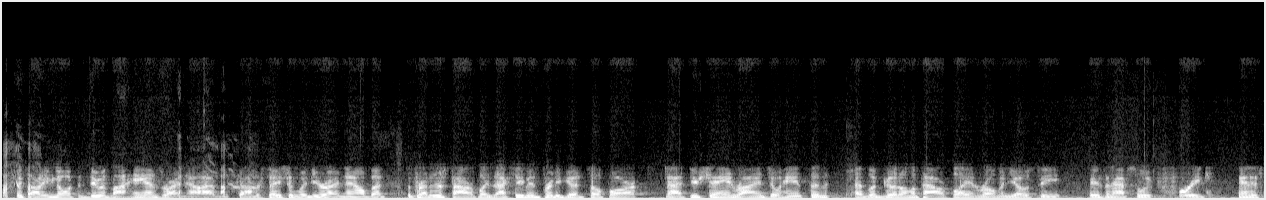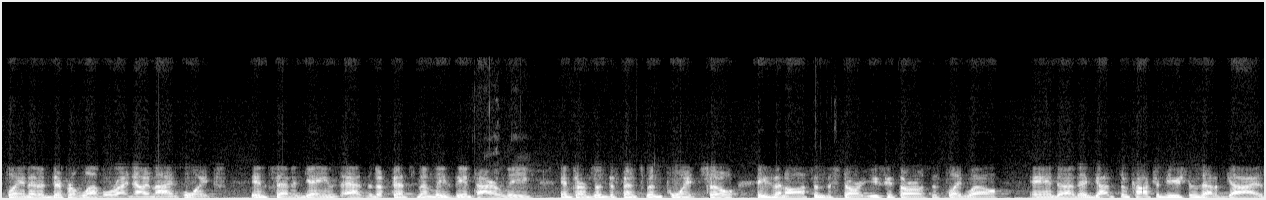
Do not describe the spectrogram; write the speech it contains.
I don't even know what to do with my hands right now having this conversation with you right now. But the Predators' power play has actually been pretty good so far. Matt Duchene, Ryan Johansen have looked good on the power play, and Roman Josi is an absolute freak and is playing at a different level right now. Nine points in seven games as a defenseman, leads the entire league in terms of defenseman points. So he's been awesome to start. Juuse Saros has played well. And uh, they've gotten some contributions out of guys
